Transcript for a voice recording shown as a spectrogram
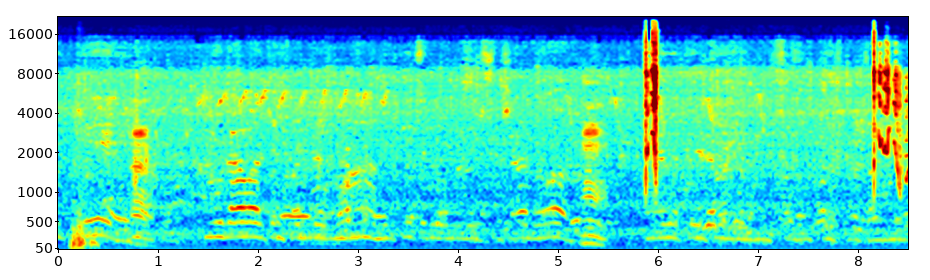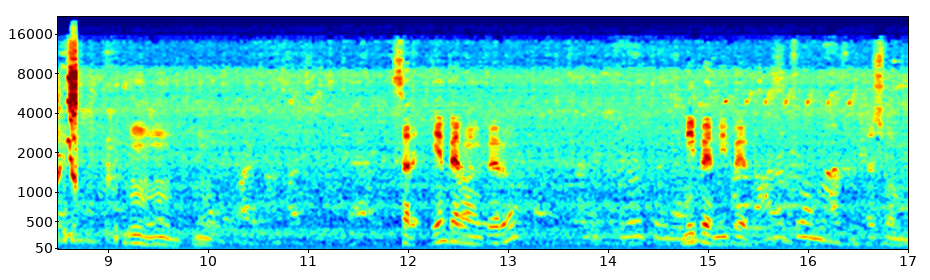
వచ్చి నువ్వు రావాల్సిన పని లేదమ్మా చాలు. సరే ఏం పేరు మీ పేరు? నీ పేరు నీ పేరు? లక్ష్మమ్మ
